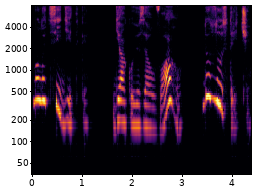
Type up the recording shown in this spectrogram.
Молодці, дітки. Дякую за увагу. До зустрічі!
